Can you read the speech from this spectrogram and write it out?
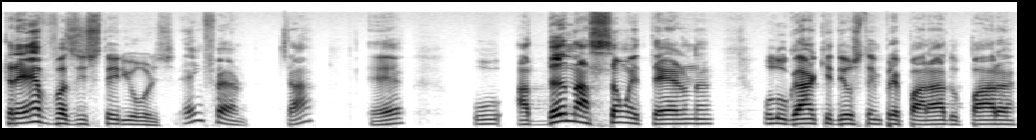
Trevas exteriores. É inferno, tá? É o, a danação eterna, o lugar que Deus tem preparado para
